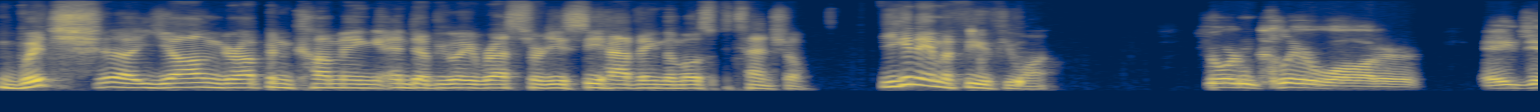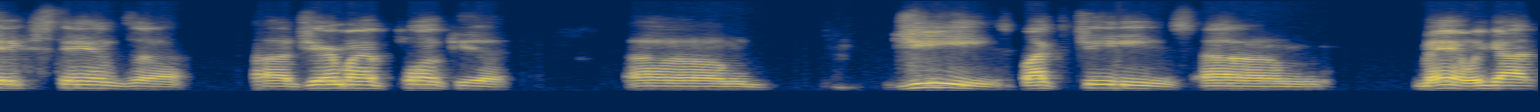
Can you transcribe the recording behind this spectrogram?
Which uh, young or up and coming NWA wrestler do you see having the most potential? You can name a few if you want. Jordan Clearwater, AJ Cazana, uh, Jeremiah Plunkett, um, G's, Black Cheese, um, man, we got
